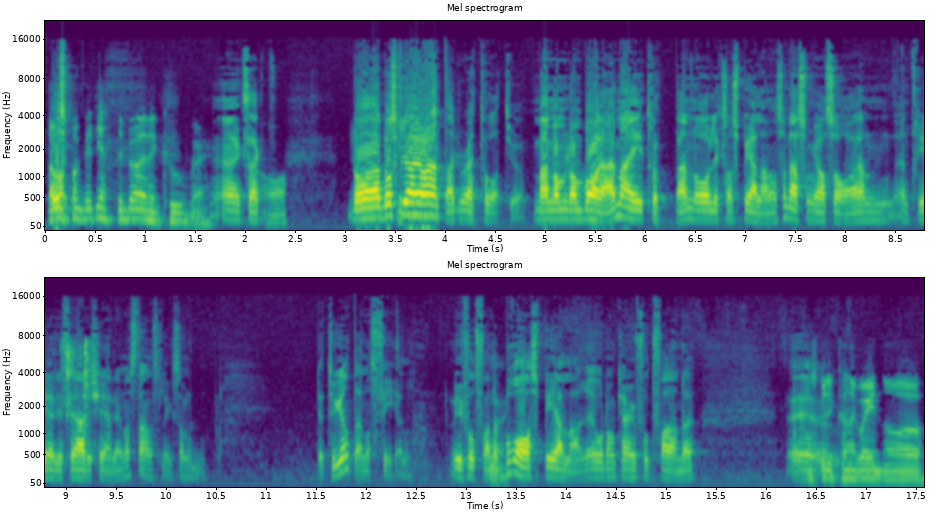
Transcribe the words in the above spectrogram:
De har funkat jättebra i Vancouver. ja, exakt. Ja. Då, då skulle jag ju ha rantat rätt hårt ju. Men om de bara är med i truppen och liksom spelar någon sån där som jag sa, en, en tredje, fjärde kedja någonstans liksom. Det tycker jag inte är något fel. Det är fortfarande Nej. bra spelare och de kan ju fortfarande... De skulle eh, kunna gå in och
